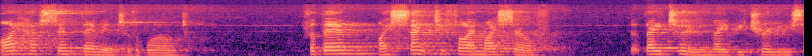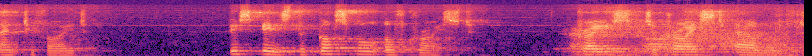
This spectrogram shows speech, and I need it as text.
I have sent them into the world. For them I sanctify myself, that they too may be truly sanctified. This is the gospel of Christ. Praise to Christ our Lord.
